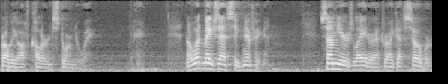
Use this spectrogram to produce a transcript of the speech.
probably off color and stormed away. Okay. Now, what makes that significant? Some years later, after I got sober,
